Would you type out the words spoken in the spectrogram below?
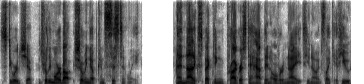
stewardship. It's really more about showing up consistently and not expecting progress to happen overnight. You know, it's like if you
